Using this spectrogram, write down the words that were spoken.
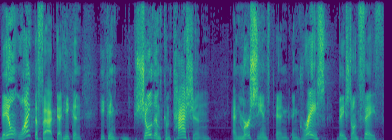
They don't like the fact that He can, he can show them compassion and mercy and, and, and grace based on faith.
